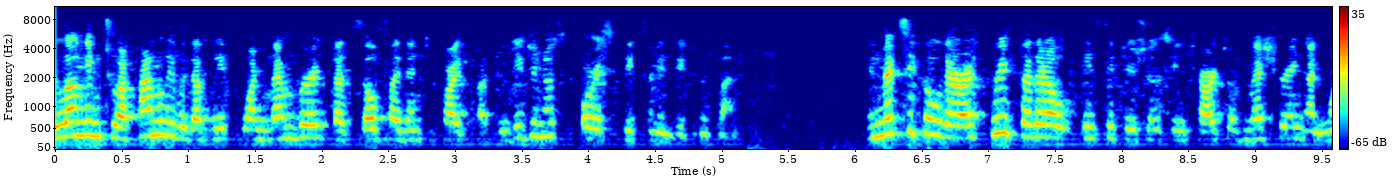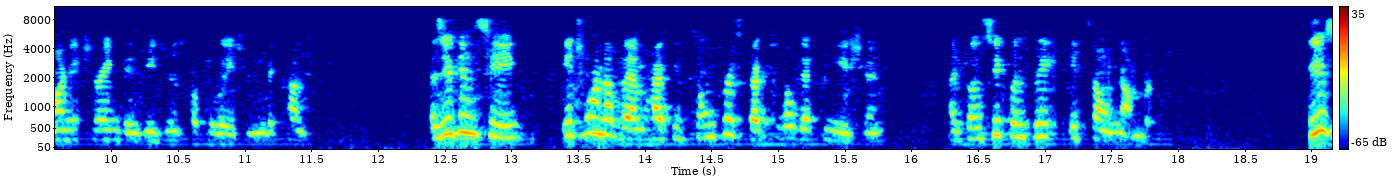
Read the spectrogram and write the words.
belonging to a family with at least one member that self-identifies as indigenous or speaks. In Mexico, there are three federal institutions in charge of measuring and monitoring the indigenous population in the country. As you can see, each one of them has its own perspectival definition and consequently its own number. This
